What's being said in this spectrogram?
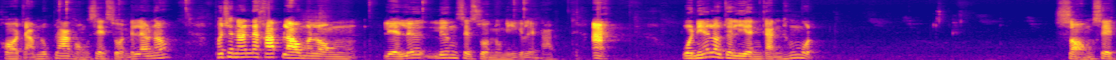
พอจำรูปร่างของเศษส่วนได้แล้วเนาะ เพราะฉะนั้นนะครับเรามาลองเรียนเรื่องเรื่องเศษส่วนตรงนี้กันเลยครับ อะ วันนี้เราจะเรียนกันทั้งหมด 2เศษ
